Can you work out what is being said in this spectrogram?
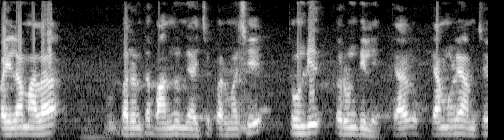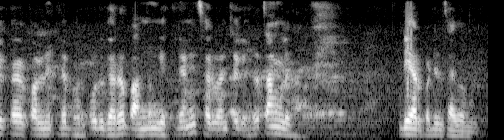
पहिला मला पर्यंत बांधून द्यायची परमाशी तोंडी करून दिले. त्या त्यामुळे आमच्या क- कॉलनीतले भरपूर घरं बांधून घेतली आणि सर्वांचे घरं चांगले झाले. डी आर पाटील साहेबांमुळे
